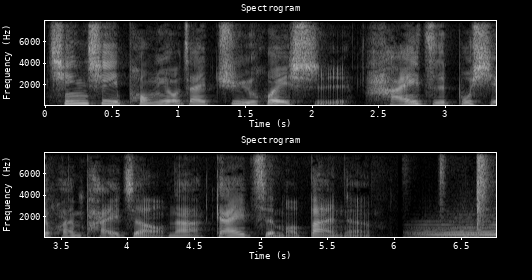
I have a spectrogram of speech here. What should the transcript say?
亲戚朋友在聚会时，孩子不喜欢拍照，那该怎么办呢？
